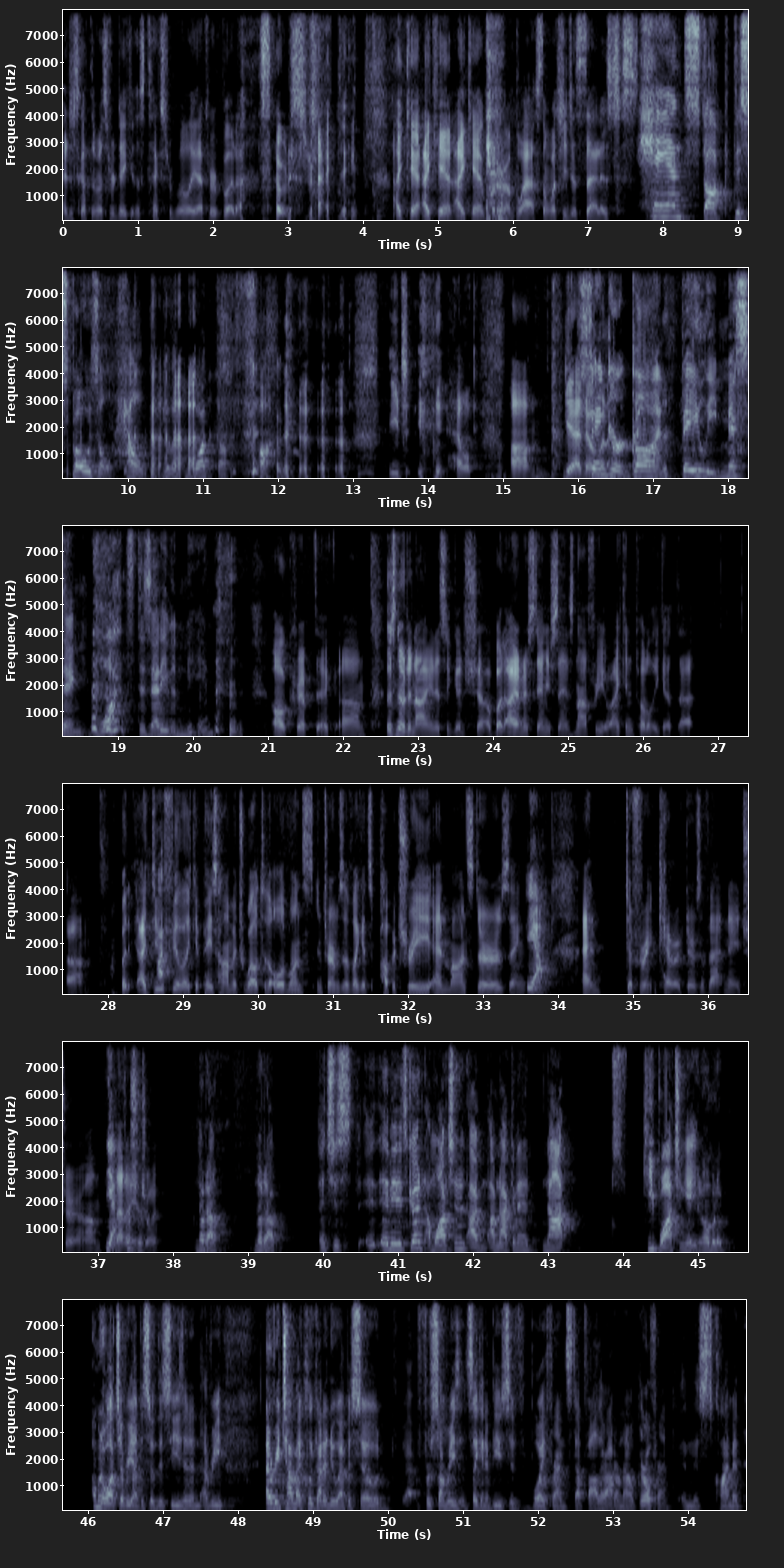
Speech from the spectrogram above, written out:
I just got the most ridiculous text from Lily ever, but uh, so distracting. I can't. I can't. I can't put her on blast on what she just said. It's just. Hand stuck disposal help. You're like, what the fuck? Each help, um, yeah, no, but Finger gone, Bailey missing. What does that even mean? all cryptic. Um, there's no denying it's a good show, but I understand you saying it's not for you. I can totally get that. Um, but I do I- feel like it pays homage well to the old ones in terms of like its puppetry and monsters and Yeah, and different characters of that nature. Um, Yeah, that for I sure. enjoy. no doubt, no doubt. It's just, I I mean, it's good. I'm watching it. I'm, I'm not gonna not keep watching it. You know, I'm gonna, I'm gonna watch every episode this season, and every, every time I click on a new episode, uh, for some reason, it's like an abusive boyfriend, stepfather, I don't know, girlfriend in this climate.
